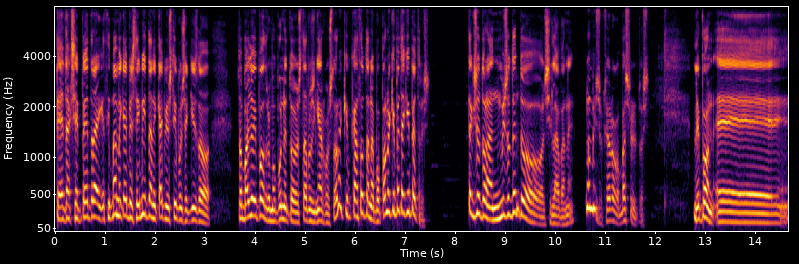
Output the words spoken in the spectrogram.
Πέταξε πέτρα. Θυμάμαι κάποια στιγμή ήταν κάποιος τύπος εκεί στο, στον παλιό υπόδρομο που είναι το Σταύρος Νιάρχος τώρα και καθόταν από πάνω και πέταγε πέτρες. Δεν ξέρω τώρα, νομίζω δεν το συλλάβανε. Νομίζω, ξέρω εγώ, μπας περιπτώσει. Λοιπόν, ε,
